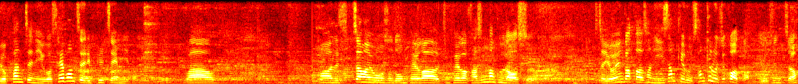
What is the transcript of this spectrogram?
몇 판째니 이거 세 번째 리필째입니다. 와우. 아 근데 진짜 많이 먹어서 너무 배가 지금 배가 가슴만큼 나왔어요. 진짜 여행 갔다 와서 한 2, 3kg, 3kg 찍고 왔다. 이거 진짜.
